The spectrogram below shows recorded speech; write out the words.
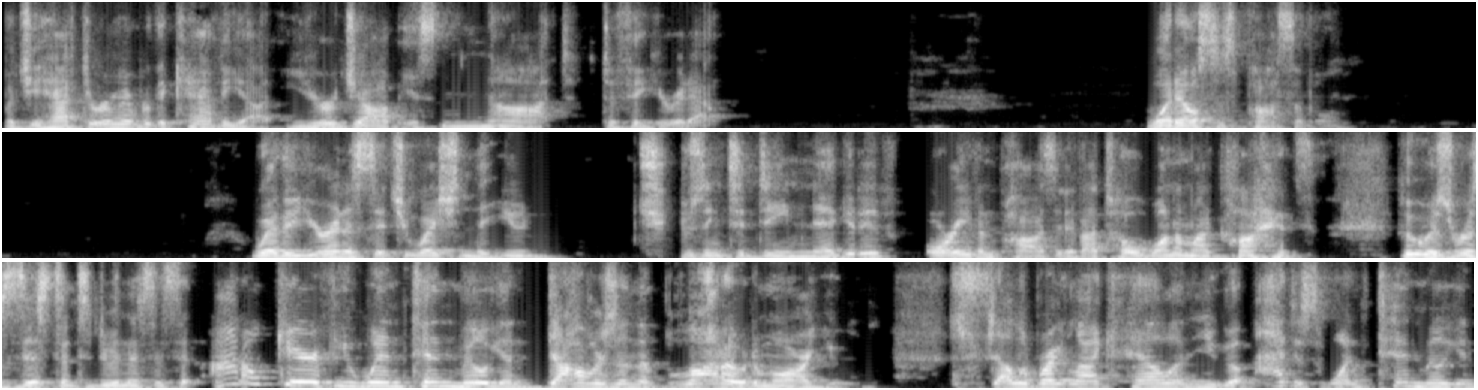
But you have to remember the caveat your job is not to figure it out. What else is possible whether you're in a situation that you choosing to deem negative or even positive. I told one of my clients who was resistant to doing this, I said, I don't care if you win $10 million in the lotto tomorrow. You celebrate like hell and you go, I just won $10 million.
